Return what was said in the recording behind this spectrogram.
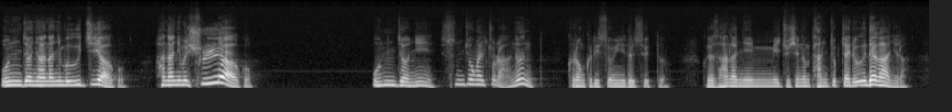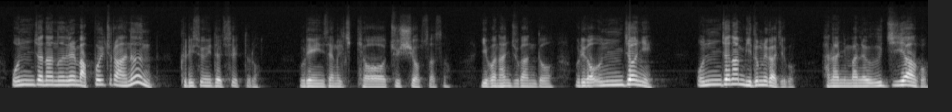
온전히 하나님을 의지하고 하나님을 신뢰하고 온전히 순종할 줄 아는 그런 그리스도인이 될 수 있도록 그래서 하나님이 주시는 반쪽짜리 은혜가 아니라 온전한 은혜를 맛볼 줄 아는 그리스도인이 될 수 있도록 우리의 인생을 지켜 주시옵소서. 이번 한 주간도 우리가 온전히 온전한 믿음을 가지고 하나님만을 의지하고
